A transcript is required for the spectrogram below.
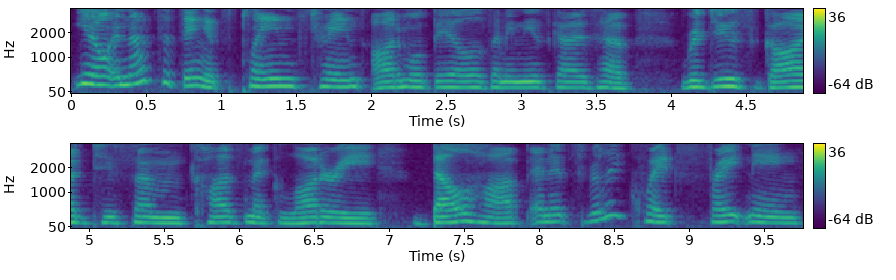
You know, and that's the thing. It's planes, trains, automobiles. I mean, these guys have reduced God to some cosmic lottery bellhop, and it's really quite frightening.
